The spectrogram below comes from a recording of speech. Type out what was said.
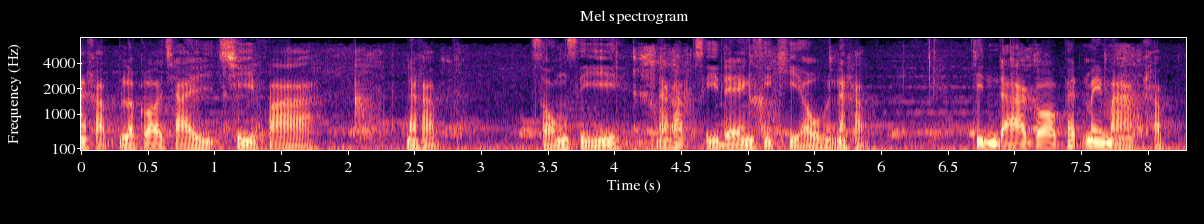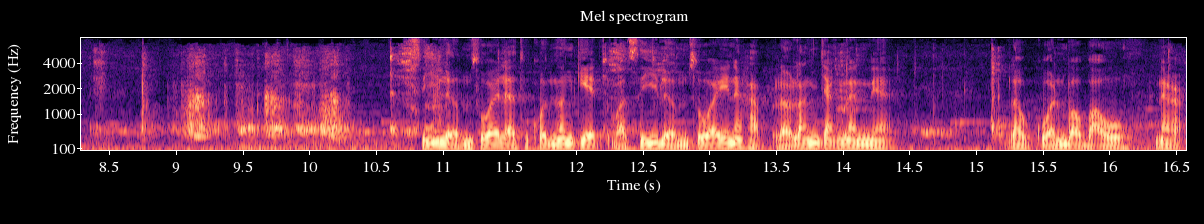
นะครับ แล้วก็ใช้ชีฟ้านะครับสองสีนะครับ สีแดงสีเขียวนะครับ จินดาก็เพชรไม่มากครับ สีเหลือมสวยแหละทุกคนสังเกตว่าสีเหลือมสวยนะครับแล้วหลังจากนั้นเนี่ยเรากวนเบาๆนะครับ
